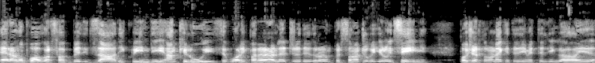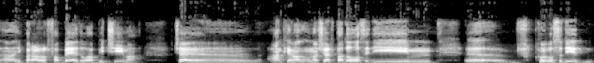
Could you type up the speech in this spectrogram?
erano poco alfabetizzati, quindi anche lui, se vuole imparare a leggere, deve trovare un personaggio che glielo insegni. Poi certo non è che ti devi mettere lì a, a imparare l'alfabeto ABC, ma c'è anche una, una certa dose di, mm, eh, come posso dire,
